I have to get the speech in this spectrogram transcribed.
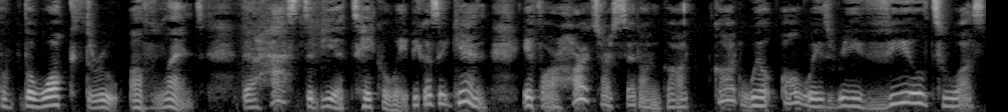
the walkthrough of Lent. There has to be a takeaway because again, if our hearts are set on God, God will always reveal to us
